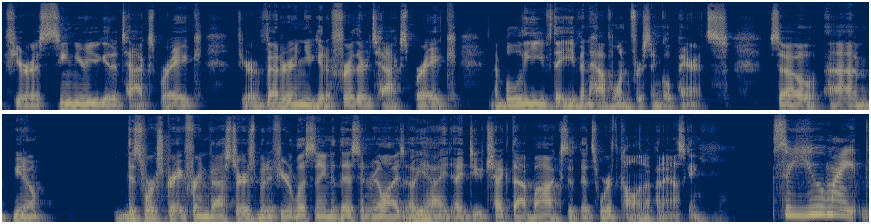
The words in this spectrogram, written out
If you're a senior, you get a tax break. If you're a veteran, you get a further tax break. I believe they even have one for single parents. So, um, you know, this works great for investors, but if you're listening to this and realize, oh, yeah, I, I do check that box, it, it's worth calling up and asking so you might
